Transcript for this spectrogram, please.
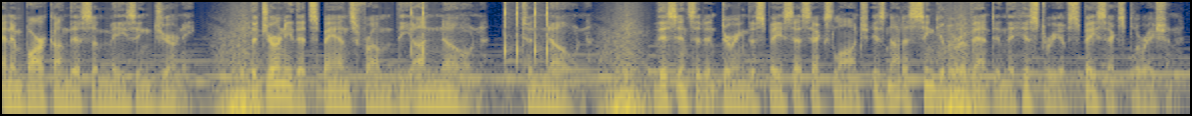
and embark on this amazing journey. The journey that spans from the unknown to known. This incident during the SpaceX launch is not a singular event in the history of space exploration.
